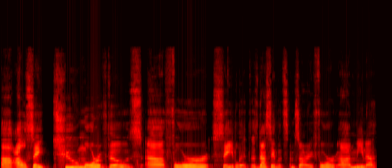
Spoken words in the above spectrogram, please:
uh, I'll say two more of those uh, for Seydlitz. uh, Not Seydlitz. I'm sorry for uh, Mina.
